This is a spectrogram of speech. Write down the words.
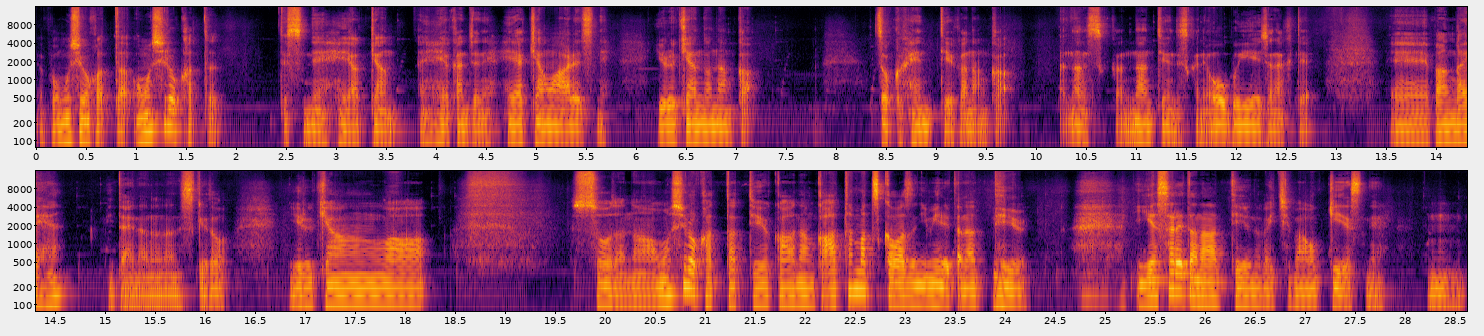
やっぱ面白かった。面白かったですね。ヘアキャン。ヘアキャンじゃね。ヘアキャンはあれですね。ゆるキャンのなんか、続編っていうかなんか、なんすか、なんて言うんですかね。OVA じゃなくて、えー、番外編？みたいなのなんですけど、ゆるキャンは、そうだな、面白かったっていうか、なんか頭使わずに見れたなっていう、癒されたなっていうのが一番大きいですね。うん。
